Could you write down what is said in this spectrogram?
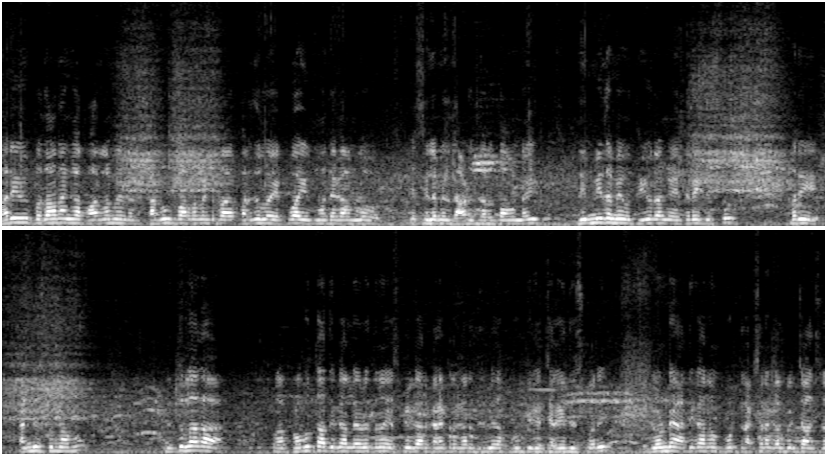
మరీ ప్రధానంగా పార్లమెంట్ కర్నూలు పార్లమెంట్ పరిధిలో ఎక్కువ ఈ మధ్యకాలంలో ఎస్సీల మీద దాడులు జరుగుతూ ఉన్నాయి. దీని మీద మేము తీవ్రంగా వ్యతిరేకిస్తూ మరి ఖండిస్తున్నాము. మిత్రులారా ప్రభుత్వ అధికారులు ఎవరైతే ఎస్పీ గారు కలెక్టర్ గారు దీని మీద పూర్తిగా చర్య తీసుకొని ఇక్కడ ఉండే అధికారం పూర్తి రక్షణ కల్పించాల్సిన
